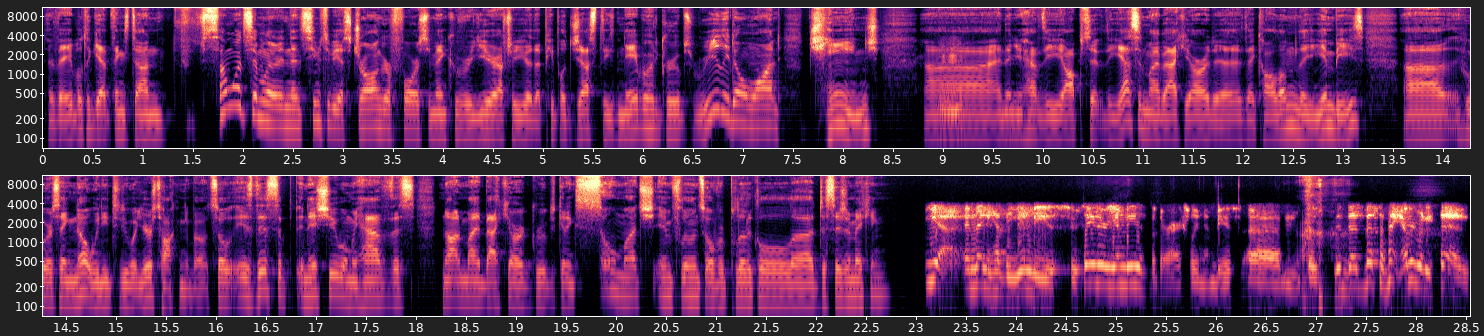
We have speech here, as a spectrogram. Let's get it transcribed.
They're able to get things done, somewhat similar, and it seems to be a stronger force in Vancouver year after year. That people just these neighborhood groups really don't want change. Mm-hmm. Uh, and then you have the opposite, the yes in my backyard, uh, they call them, the YIMBYs, uh, who are saying, no, we need to do what you're talking about. So is this a, an issue when we have this not in my backyard groups getting so much influence over political uh, decision making? Yeah, and then you have the YIMBYs who say they're YIMBYs, but they're actually NIMBYs. Um, that, that's the thing. Everybody says,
